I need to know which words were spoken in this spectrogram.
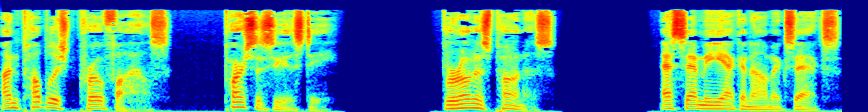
Unpublished profiles. Parsicisti. Baronas Ponas. SME Economics X.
